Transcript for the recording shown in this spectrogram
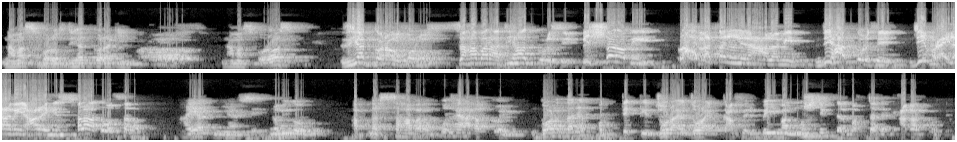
নামাজ ফরজ, জিহাদ করা কি? নামাজ ফরজ, জিহাদ করাও ফরজ। সাহাবারা জিহাদ করেছে। বিশ্ব নবী রাহমাতাল লিল আলামিন জিহাদ করেছে। জিবরাইল আমিন আলাইহিস সালাতু ওয়াস সালাম আয়াত নিয়ে আসছে। নবী গো, আপনার সাহাবারা কোথায় আঘাত করে? গর্দানে প্রত্যেকটি জোড়ায় জোড়ায় কাফের, বেঈমান, মুশরিকদের বাচ্চাদেরকে আঘাত করতে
